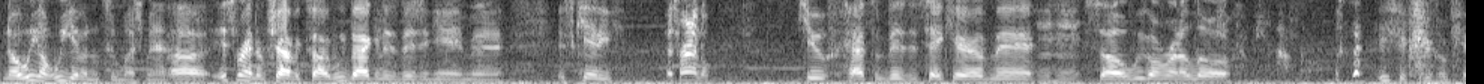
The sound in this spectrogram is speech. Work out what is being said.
No, we gon' we giving them too much, man. Uh, it's random traffic talk. We back in this bitch again, man. It's Kenny. It's Randall. Q had some business to take care of, man. Mhm. So we gonna run a little. He said, "We're gonna be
